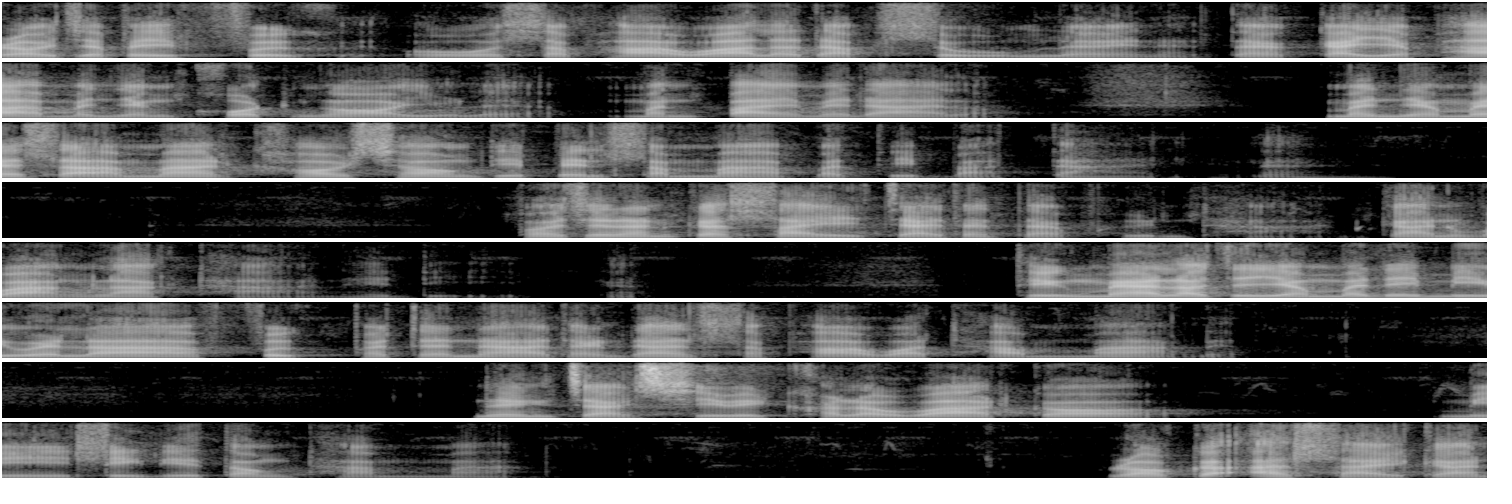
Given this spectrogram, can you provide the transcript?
เราจะไปฝึกโอ้สภาวะระดับสูงเลยนะแต่กายภาพมันยังคดงออยู่เลยมันไปไม่ได้หรอก มันยังไม่สามารถเข้าช่องที่เป็นสัมมาปฏิบัติได้นะ เพราะฉะนั้นก็ใส่ใจตั้งแต่พื้นฐาน การวางรากฐานให้ดีนะถึงแม้เราจะยังไม่ได้มีเวลาฝึกพัฒนาทางด้านสภาวะธรรมมากเนี่ยเนื่องจากชีวิตคารวาสก็ มีสิ่งที่ต้องทำมาก เราก็อาศัยการ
